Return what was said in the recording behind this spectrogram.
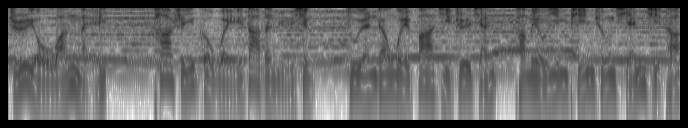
只有完美。她是一个伟大的女性。朱元璋未发迹之前，她没有因贫穷嫌弃她；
